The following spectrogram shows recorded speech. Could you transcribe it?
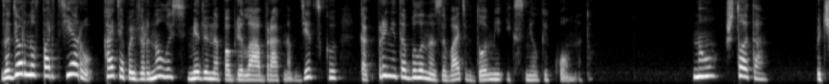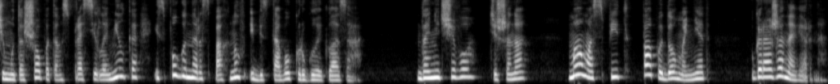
Задернув портьеру, Катя повернулась, медленно побрела обратно в детскую, как принято было называть в доме их с Милкой комнату. «Ну, что там?» Почему-то шепотом спросила Милка, испуганно распахнув и без того круглые глаза. «Да ничего, тишина. Мама спит, папы дома нет. В гараже, наверное».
